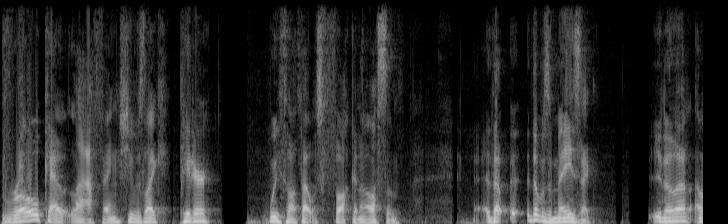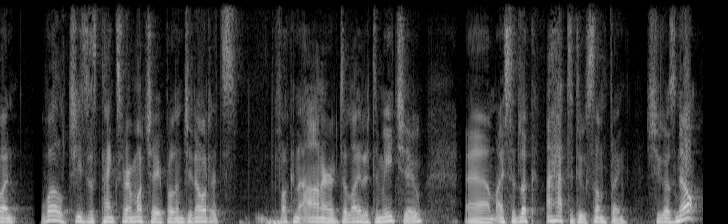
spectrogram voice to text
broke out laughing. She was like, "Peter, we thought that was fucking awesome. That that was amazing. You know that?" I went, "Well, Jesus, thanks very much, April. And you know what? It's fucking honor. Delighted to meet you." Um, I said, "Look, I had to do something." She goes, "No,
